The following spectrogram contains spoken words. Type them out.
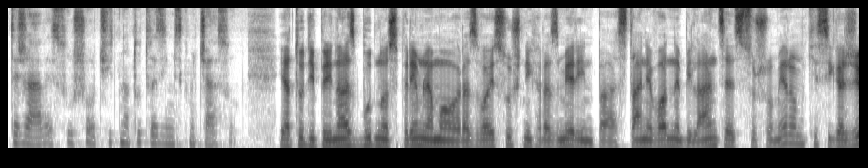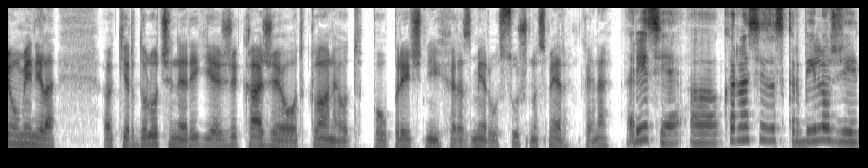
težave s sušo, očitno tudi v zimskem času. Ja, tudi pri nas budno spremljamo razvoj sušnih razmer in pa stanje vodne bilance s sušomerom, ki si ga že omenila, kjer določene regije že kažejo odklone od povprečnih razmer v sušno smer. Res je, kar nas je zaskrbelo že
